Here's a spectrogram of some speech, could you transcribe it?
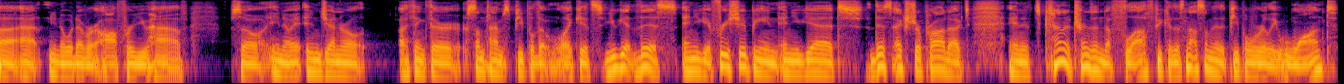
uh, at you know whatever offer you have. So you know, in general, I think there are sometimes people that like it's you get this and you get free shipping and you get this extra product and it kind of turns into fluff because it's not something that people really want.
